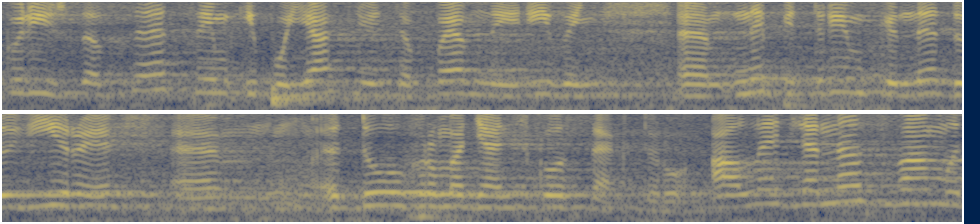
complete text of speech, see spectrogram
скоріш за все, цим і пояснюється певний рівень е, непідтримки, недовіри. До громадянського сектору. Але для нас з вами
